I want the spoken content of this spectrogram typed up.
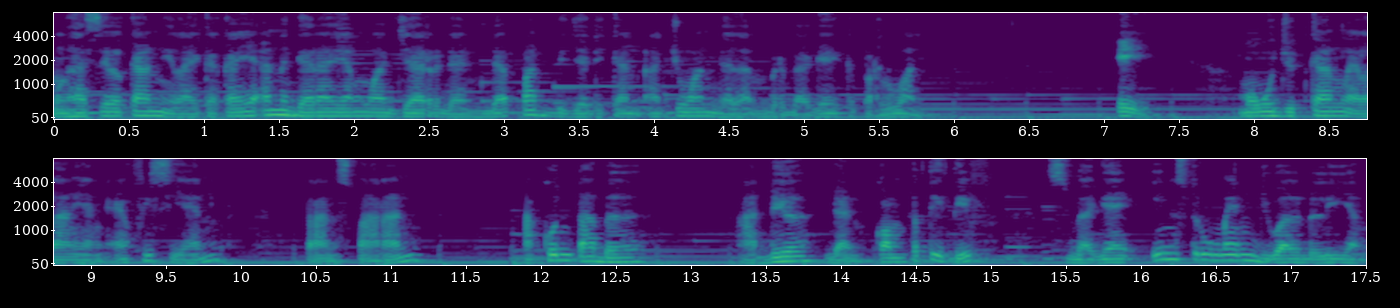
Menghasilkan nilai kekayaan negara yang wajar dan dapat dijadikan acuan dalam berbagai keperluan. E. Mewujudkan lelang yang efisien, transparan, akuntabel, adil, dan kompetitif sebagai instrumen jual beli yang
